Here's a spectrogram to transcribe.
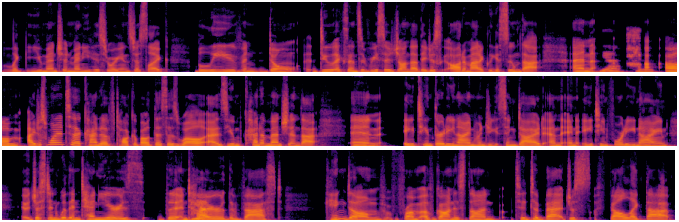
like you mentioned, many historians just like believe and don't do extensive research on that. They just automatically assume that. And yeah, yeah. um I just wanted to kind of talk about this as well as you kind of mentioned that in 1839 Ranjit Singh died and in 1849 just in within 10 years the entire yeah. the vast kingdom from Afghanistan to Tibet just fell like that.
